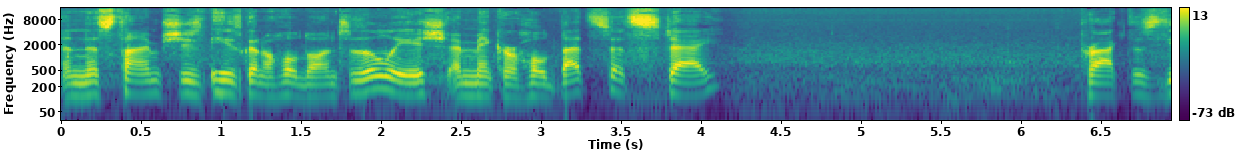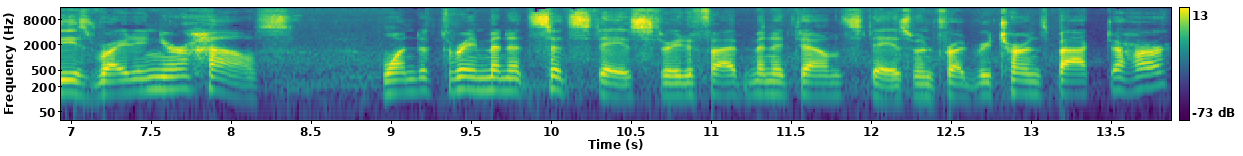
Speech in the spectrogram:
And this time she's, he's going to hold on to the leash and make her hold that sit stay. Practice these right in your house. One to three minute sit stays, three to five minute down stays. When Fred returns back to her,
